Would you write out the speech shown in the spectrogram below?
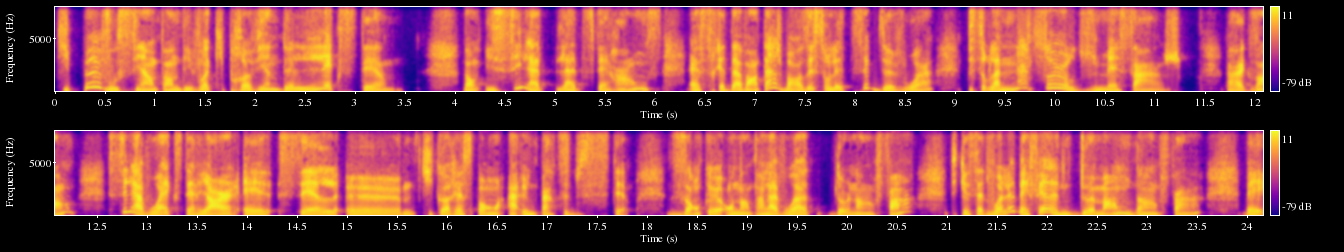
qui peuvent aussi entendre des voix qui proviennent de l'externe. Donc ici, la, la, différence, elle serait davantage basée sur le type de voix puis sur la nature du message. Par exemple, si la voix extérieure est celle euh, qui correspond à une partie du système, disons qu'on entend la voix d'un enfant, puis que cette voix-là ben, fait une demande d'enfant, ben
